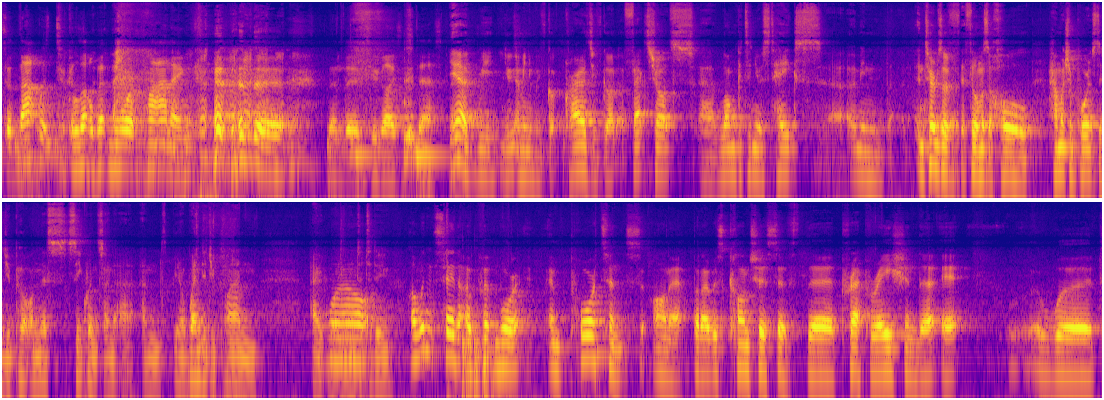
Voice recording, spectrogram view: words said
So that was took a little bit more planning than the than the two guys at the desk. Yeah, we. You, I mean, we've got crowds, you've got effect shots, uh, long continuous takes. Uh, I mean, in terms of the film as a whole, how much importance did you put on this sequence, and uh, and you know, when did you plan out what you wanted to do? I wouldn't say that I put more importance on it, but I was conscious of the preparation that it would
